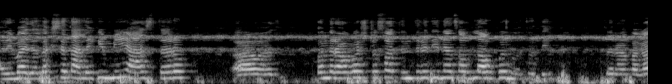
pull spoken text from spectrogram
आणि माझ्या लक्षात आलं की मी आज तर पंधरा ऑगस्ट स्वातंत्र्य दिनाचा ब्लॉग बनवत होते. तर बघा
